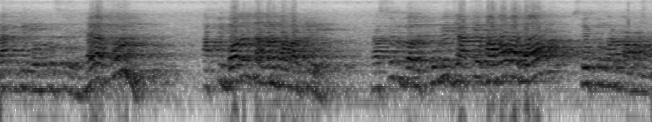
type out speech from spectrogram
ডাক দিয়ে বলতেছে হ্যাঁ রাসূল আপনি বলেন আমার বাবাকে। রাসূল বলে, তুমি যাকে বাবা বলো সে তোমার বাবা না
